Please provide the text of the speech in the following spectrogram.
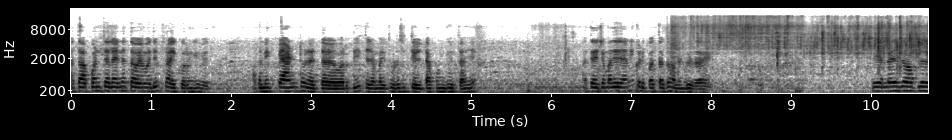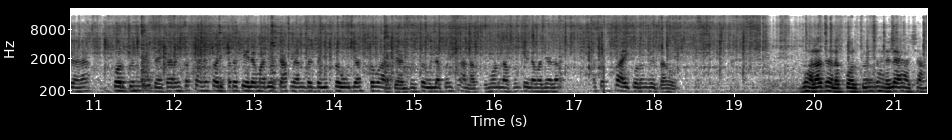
आता आपण त्याला ना तव्यामध्ये फ्राय करून घेऊयात. आता मी पॅन ठेवलं आहे तव्यावरती. त्याच्यामध्ये थोडंसं तेल टाकून घेत आहे. त्याच्यामध्ये याच्यामध्ये आम्ही कढीपत्ता घालून घेत आहे. याला जो आपल्याला ना परतून घेत आहे. कारण कसं आहे ना कढीपत्ता तेलामध्ये टाकल्यानंतर त्याची चव जास्त वाढते आणि ते चवीला पण छान लागतो. म्हणून आपण तेलामध्ये याला असं फ्राय करून घेत आहोत. झाला झाला. परतून झालेला आहे हा छान.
